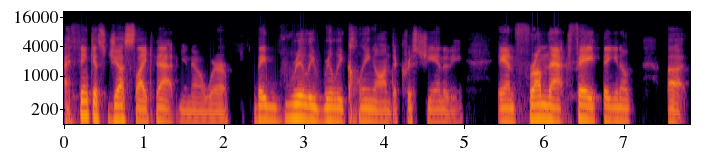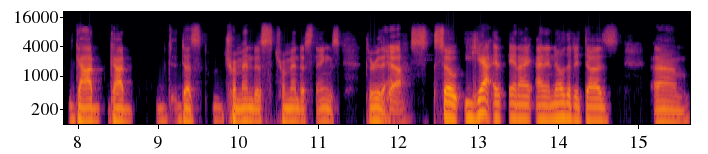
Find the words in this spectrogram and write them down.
I think it's just like that you know where they really really cling on to christianity. And from that faith they you know uh god god does tremendous tremendous things through that. Yeah. so yeah and, and i and i know that it does um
